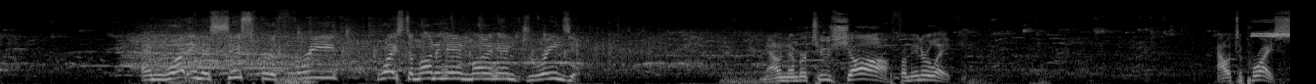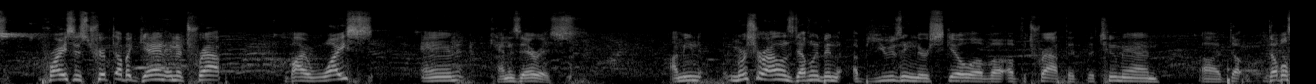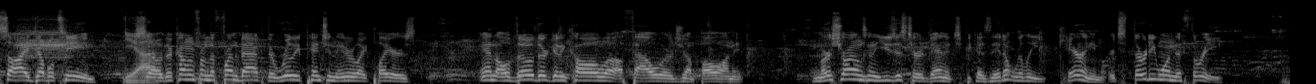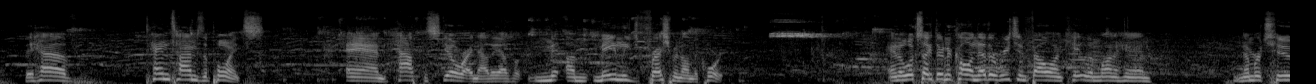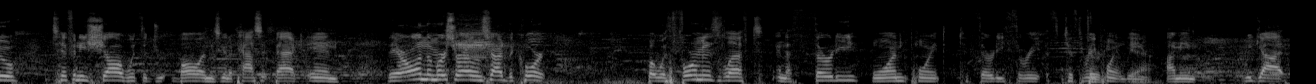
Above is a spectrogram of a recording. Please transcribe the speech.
And what an assist for three. Weiss to Monahan. Monahan drains it. Now number two, Shaw from Interlake. Out to Price. Price is tripped up again in a trap by Weiss and Canizares. I mean, Mercer Island's definitely been abusing their skill of, uh, of the trap, the, the two man uh, du- double side, double team. Yeah. So they're coming from the front and back. They're really pinching the interlake players. And although they're going to call a foul or a jump ball on it, Mercer Island's going to use this to their advantage because they don't really care anymore. It's 31 to 3. They have 10 times the points and half the skill right now. They have a, a mainly freshman on the court. And it looks like they're going to call another reach and foul on Caitlin Monahan. Number two, Tiffany Shaw with the ball and is going to pass it back in. They are on the Mercer Island side of the court, but with four minutes left and a 31 point to 33 to three point lead. yeah. I mean, we got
